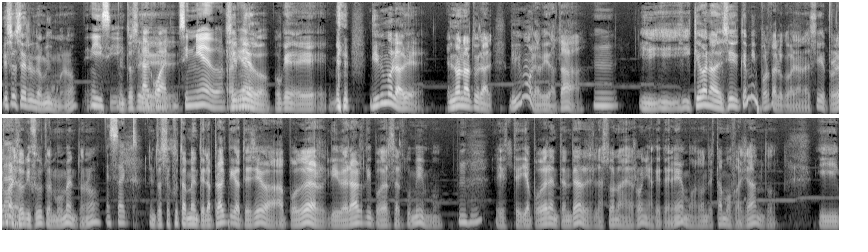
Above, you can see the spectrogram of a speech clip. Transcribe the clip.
Eso es ser uno mismo, ¿no? y sí, Entonces, tal cual. Sin miedo, en Sin realidad. miedo, porque eh, vivimos la vida, el no natural, vivimos la vida atada. Mm, ¿Y, y, y qué van a decir? ¿Qué me importa lo que vayan a decir? El problema Claro. es yo disfruto el momento, ¿no? exacto. Entonces justamente la práctica te lleva a poder liberarte y poder ser tú mismo. Este, y a poder entender las zonas erróneas que tenemos, dónde estamos fallando. Y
